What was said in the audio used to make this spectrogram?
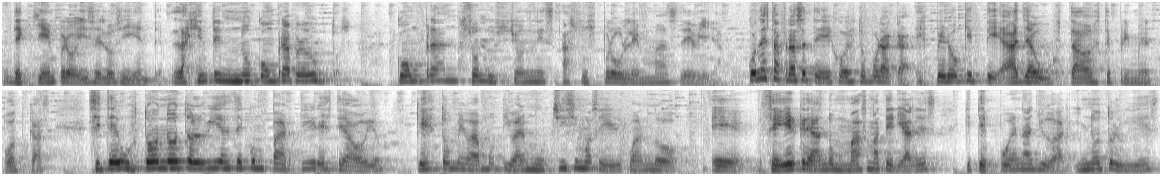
de quién, pero dice lo siguiente, la gente no compra productos, compran soluciones a sus problemas de vida. Con esta frase te dejo esto por acá, espero que te haya gustado este primer podcast. Si te gustó, no te olvides de compartir este audio, que esto me va a motivar muchísimo a seguir cuando eh, seguir creando más materiales que te pueden ayudar. Y no te olvides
